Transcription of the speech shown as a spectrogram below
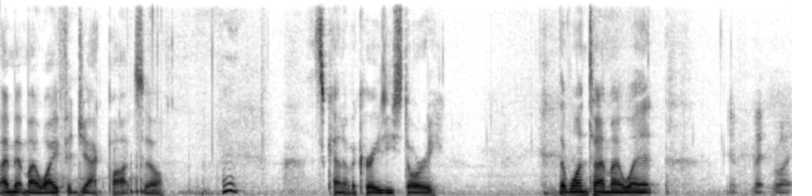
I met my wife at jackpot, so it's kind of a crazy story. The one time I went, Yep. Met Roy.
